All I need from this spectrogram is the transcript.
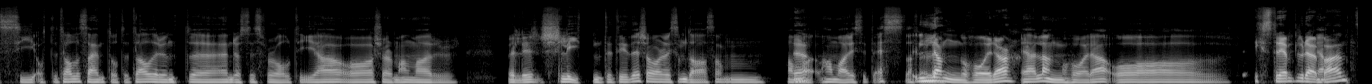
si 80-tallet, seint 80-tall, rundt uh, Justice for All-tida, og sjøl om han var veldig sliten til tider, så var det liksom da som han, ja. var, han var, i sitt ess. langhåra. Ja, langhåra og Ekstremt bredbeint.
